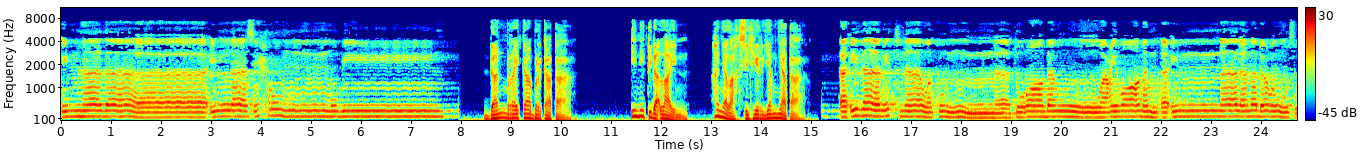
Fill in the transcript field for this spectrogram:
إن هذا إلا سحر مبين Dan mereka berkata, "Ini tidak lain, hanyalah sihir yang nyata. أَإِذَا مِتْنَا وَكُنَّا تُرَابًا وَعِظَامًا أَإِنَّا لَمَبْعُوثُونَ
